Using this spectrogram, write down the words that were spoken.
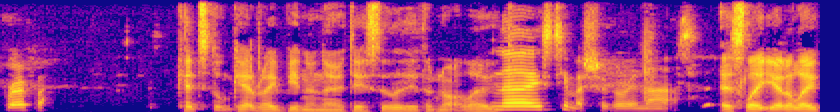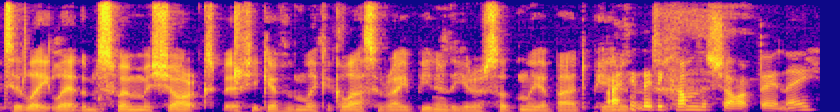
Forever. Kids don't get Ribena nowadays, do they? They're not allowed. No, it's too much sugar in that. It's like you're allowed to like let them swim with sharks, but if you give them like a glass of Ribena, you're suddenly a bad parent. I think they become the shark, don't they?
